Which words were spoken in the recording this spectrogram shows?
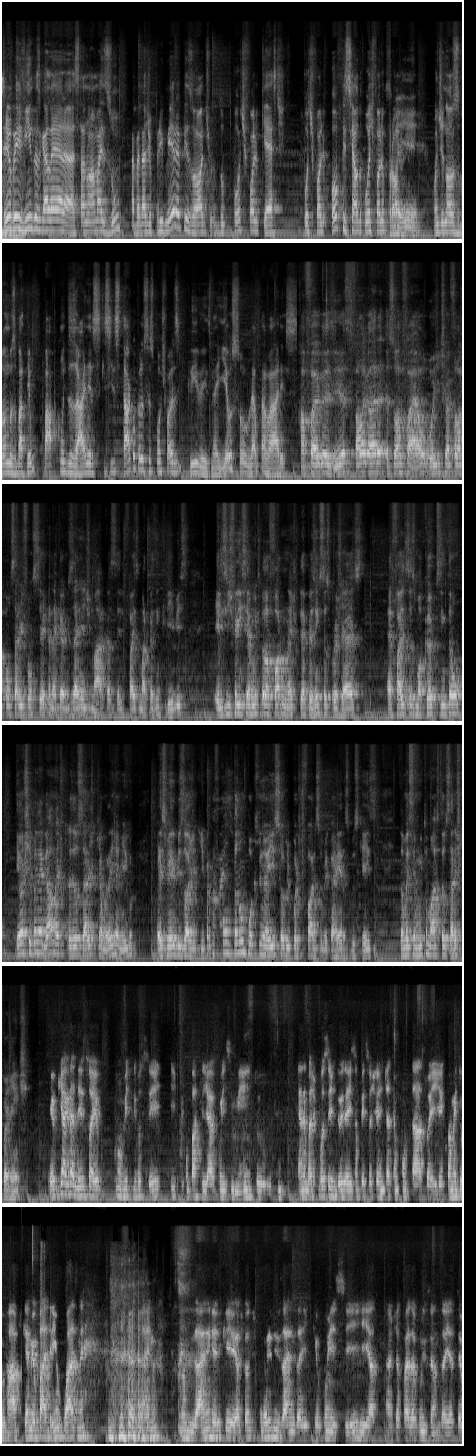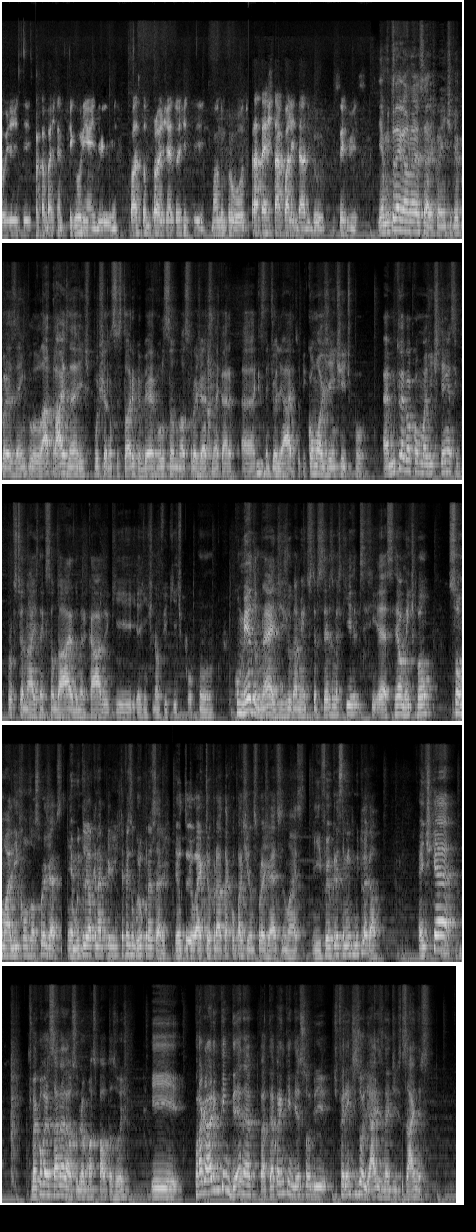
Sejam bem-vindos, galera! Está no ar mais um, na verdade, o primeiro episódio do Portfólio Cast, portfólio oficial do Portfólio Pro, onde nós vamos bater um papo com designers que se destacam pelos seus portfólios incríveis, né? E eu sou o Léo Tavares. Rafael Garzias. Fala, galera. Eu sou o Rafael. Hoje a gente vai falar com o Sérgio Fonseca, né? Que é um designer de marcas. Ele faz marcas incríveis. Ele se diferencia muito pela forma, né? Tipo, ele apresenta seus projetos, é, faz os seus mockups. Então, eu achei bem legal, né? De trazer o Sérgio, que é um grande amigo, para esse primeiro episódio aqui, para estar tá contando um pouquinho aí sobre portfólio, sobre carreira, sobre os cases. Então vai ser muito massa ter o Sérgio com a gente. Eu que agradeço aí o convite de vocês e compartilhar conhecimento. É, acho que vocês dois aí são pessoas que a gente já tem um contato aí, principalmente o Rafa, que é meu padrinho quase, né? aí no, no designer, ele que acho que é um dos primeiros designers aí que eu conheci e a, já faz alguns anos aí, até hoje a gente troca bastante figurinha aí de quase todo projeto a gente manda um pro outro para testar a qualidade do, do serviço. E é muito legal, né, Sérgio? Quando a gente vê, por exemplo, lá atrás, né? A gente puxa a nossa história, vê a evolução dos nossos projetos, né, cara? A questão de olhar e tudo. E como a gente, tipo. É muito legal como a gente tem, assim, profissionais, né, que são da área do mercado e que a gente não fique, tipo, com, com medo, né, de julgamentos terceiros, mas que é, realmente vão somar ali com os nossos projetos. E é muito legal que na época a gente até fez um grupo, né, Sérgio? Eu e o Hector pra estar tá compartilhando os projetos e tudo mais. E foi um crescimento muito legal. A gente quer a gente vai conversar, né, Léo, sobre algumas pautas hoje. E para a galera entender, né, até para entender sobre diferentes olhares, né, de designers,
